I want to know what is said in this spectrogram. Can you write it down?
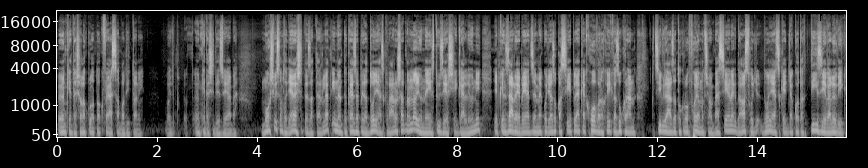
önkéntes alakulatok felszabadítani. Vagy önkéntes idézőjelbe. Most viszont, hogy elesett ez a terület, innentől kezdve például a Donetsk városát már nagyon nehéz tüzérséggel lőni. Egyébként zárójelbe jegyzem meg, hogy azok a szép lelkek hol vannak, akik az ukrán civilizatokról folyamatosan beszélnek, de az, hogy Donetsket gyakorlatilag tíz éve lövik,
